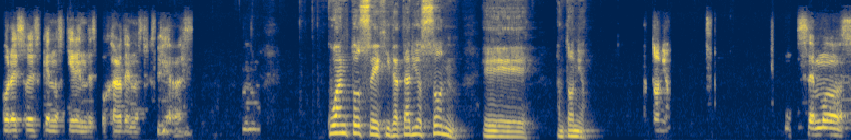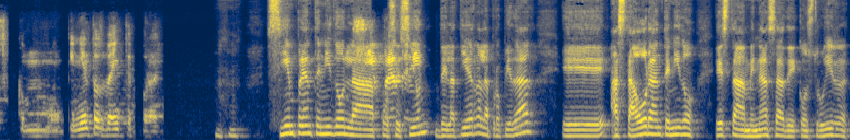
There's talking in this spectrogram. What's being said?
por eso es que nos quieren despojar de nuestras tierras. ¿Cuántos ejidatarios son, eh, Antonio? Hacemos como 520 por ahí. ¿Siempre han tenido la posesión de la tierra, la propiedad? Eh, ¿Hasta ahora han tenido esta amenaza de construir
